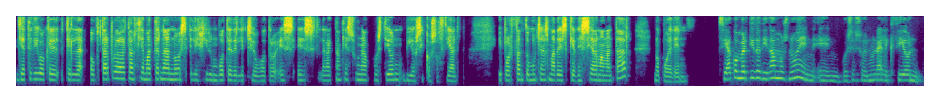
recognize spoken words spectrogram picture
ya te digo que, que la- optar por la lactancia materna no es elegir un bote de leche u otro, es, es, la lactancia es una cuestión biopsicosocial y por tanto muchas madres que desean amamantar no pueden. se ha convertido, digamos, ¿no? En, en, pues eso, en una elección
